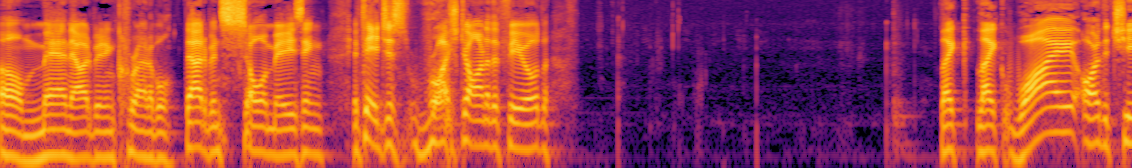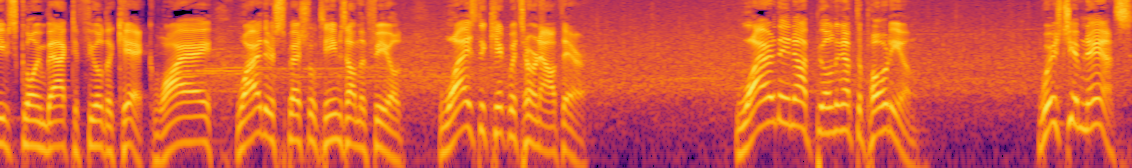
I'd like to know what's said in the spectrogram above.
Oh man, that would have been incredible. That would have been so amazing if they had just rushed onto the field. Like, like, why are the Chiefs going back to field a kick? Why, why are there special teams on the field? Why is the kick return out there? Why are they not building up the podium? Where's Jim Nantz?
